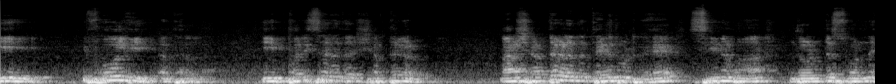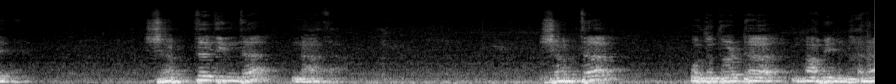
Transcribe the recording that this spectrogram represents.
ಈ ಫೋಲಿ ಅಂತಾರಲ್ಲ, ಈ ಪರಿಸರದ ಶಬ್ದಗಳು, ಆ ಶಬ್ದಗಳನ್ನು ತೆಗೆದುಬಿಟ್ರೆ ಸಿನಿಮಾ ದೊಡ್ಡ ಸೊನ್ನೆ ಶಬ್ದದಿಂದ ನಾದ. ಶಬ್ದ ಒಂದು ದೊಡ್ಡ ಮಾವಿನ ಮರ.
